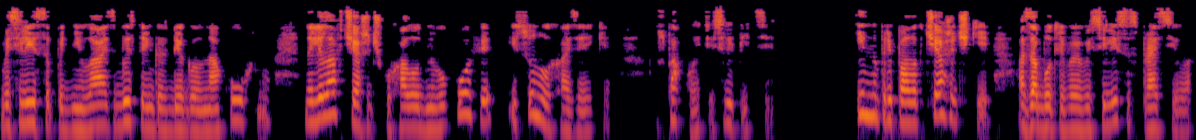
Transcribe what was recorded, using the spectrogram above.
Василиса поднялась, быстренько сбегала на кухню, налила в чашечку холодного кофе и сунула хозяйке. «Успокойтесь, выпейте». Инна припала к чашечке, а заботливая Василиса спросила.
